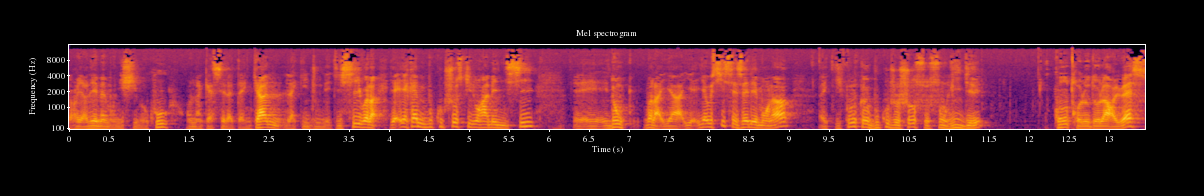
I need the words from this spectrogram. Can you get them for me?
regardez, même en Ishimoku, on a cassé la Tenkan, la Kijun est ici. Voilà, il y, a, quand même beaucoup de choses qui nous ramènent ici. Et, donc, voilà, il y a, aussi ces éléments-là euh, qui font que beaucoup de choses se sont liguées contre le dollar US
